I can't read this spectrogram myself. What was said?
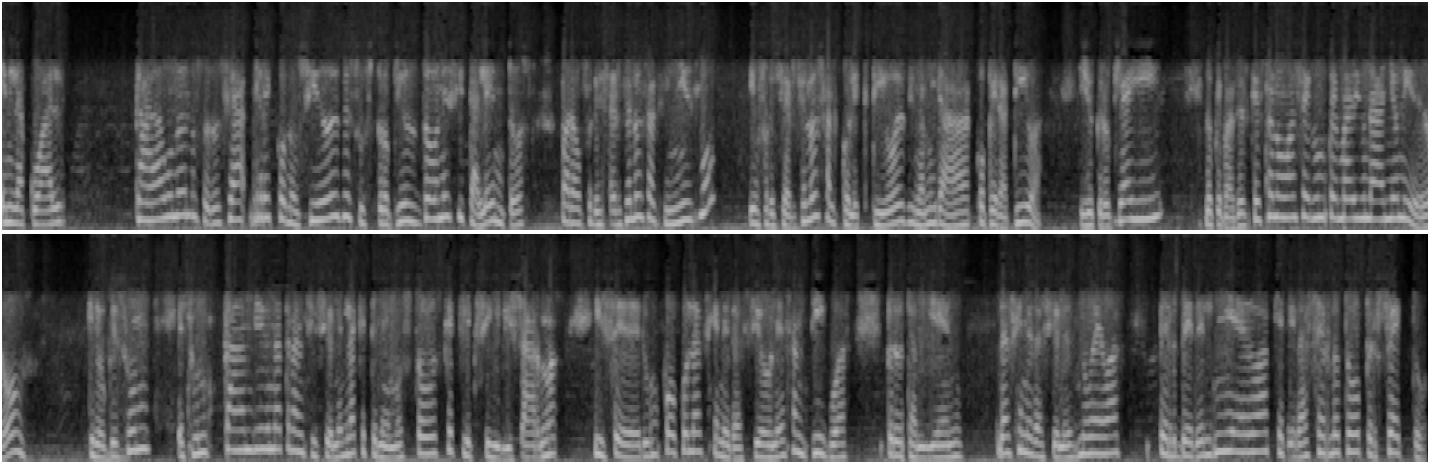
en la cual cada uno de nosotros sea reconocido desde sus propios dones y talentos para ofrecérselos a sí mismo y ofrecérselos al colectivo desde una mirada cooperativa. Y yo creo que ahí lo que pasa es que esto no va a ser un tema de un año ni de dos, Creo que es un, es un cambio y una transición en la que tenemos todos que flexibilizarnos y ceder un poco las generaciones antiguas, pero también las generaciones nuevas, perder el miedo a querer hacerlo todo perfecto.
